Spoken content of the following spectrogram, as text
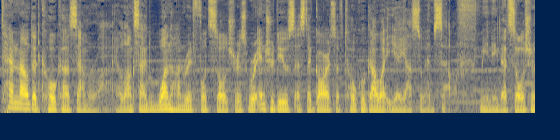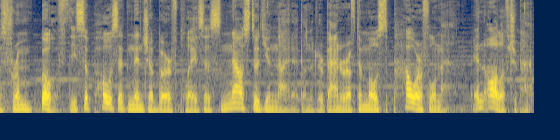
10 mounted Koka samurai alongside 100 foot soldiers were introduced as the guards of Tokugawa Ieyasu himself, meaning that soldiers from both the supposed ninja birthplaces now stood united under the banner of the most powerful man in all of Japan.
